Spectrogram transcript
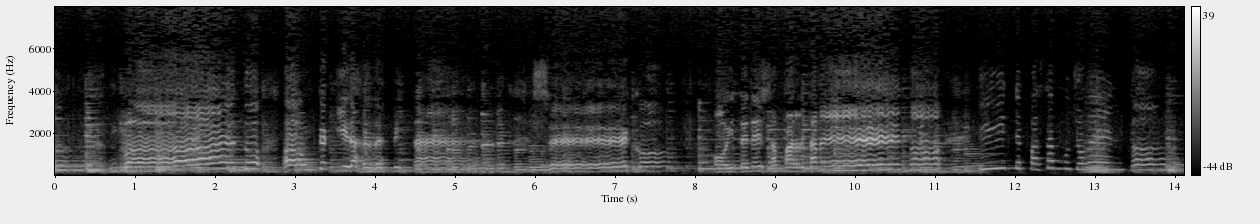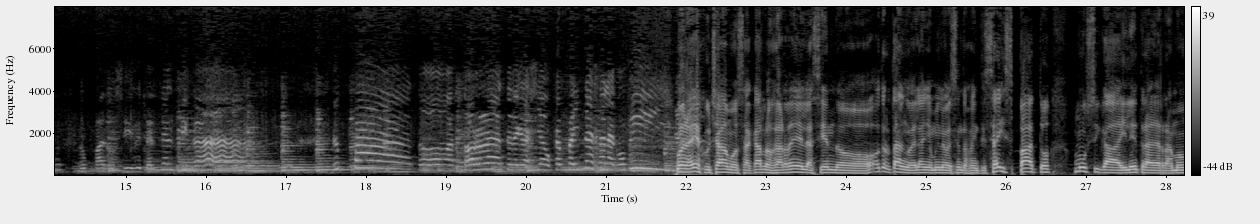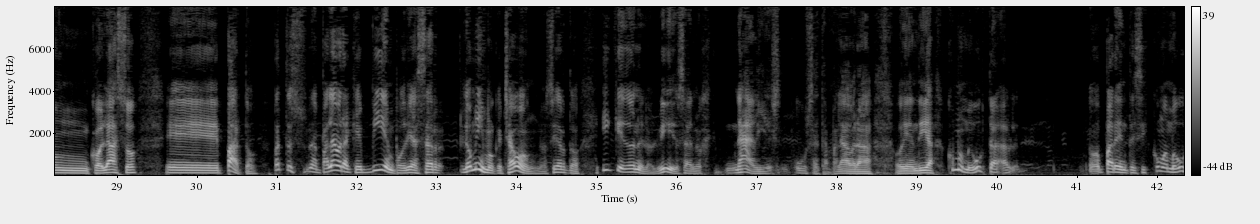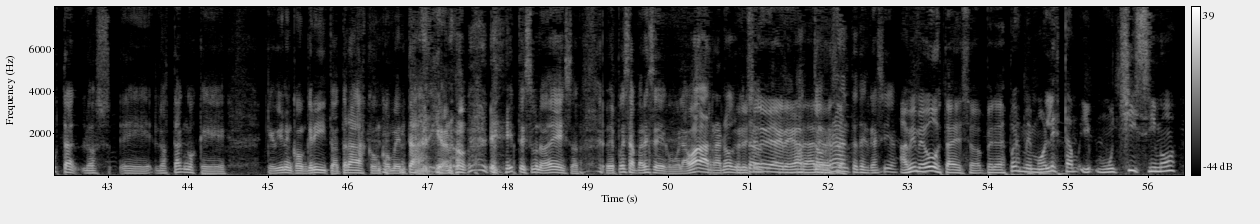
Pato, aunque quieras despistar. Seco, hoy tenés apartamento y te pasas mucho lento para lucirte en el fijar. Pato, atorrate, desgraciado, la. Bueno, ahí escuchábamos a Carlos Gardel haciendo otro tango del año 1926, Pato, música y letra de Ramón Colazo. Eh, pato. Pato es una palabra que bien podría ser lo mismo que chabón, ¿no es cierto? Y quedó en el olvido, o sea, nadie usa esta palabra hoy en día. ¿Cómo me gusta, no, paréntesis, cómo me gustan los, eh, los tangos que, que vienen con grito atrás, con comentario, ¿no? Este es uno de esos. Después aparece como la barra, ¿no? Pero yo Gritando, le voy a agregar algo. "Atorrante, desgraciado". A mí me gusta eso, pero después me molesta y muchísimo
